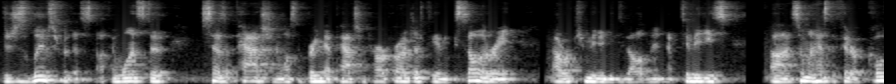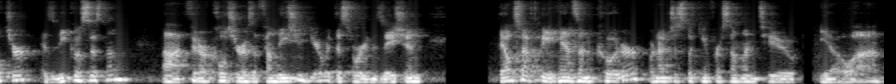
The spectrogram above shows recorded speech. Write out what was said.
That just lives for this stuff and wants to just has a passion and wants to bring that passion to our project and accelerate our community development activities. Uh, someone has to fit our culture as an ecosystem, uh, fit our culture as a foundation here with this organization. They also have to be a hands-on coder. We're not just looking for someone to, you know, uh,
